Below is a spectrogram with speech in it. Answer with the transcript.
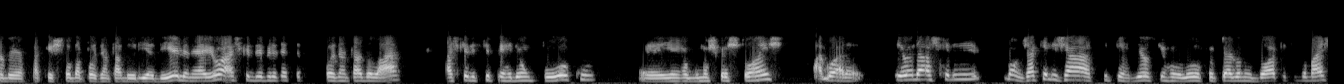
sobre essa questão da aposentadoria dele, né? Eu acho que ele deveria ter se aposentado lá. Acho que ele se perdeu um pouco é, em algumas questões. Agora, eu ainda acho que ele, bom, já que ele já se perdeu, se enrolou, foi pego no DOP e tudo mais,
